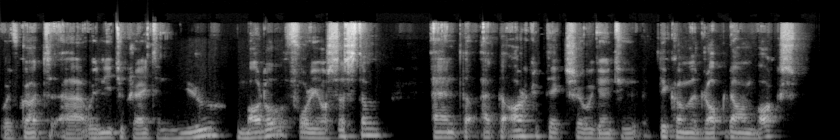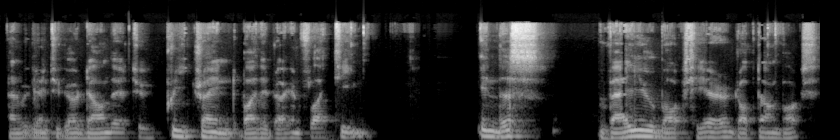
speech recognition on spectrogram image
We've got, uh, we need to create a new model for your system. And the, at the architecture, we're going to click on the drop down box and we're going to go down there to pre-trained by the Dragonfly team. In this value box here, drop-down box,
